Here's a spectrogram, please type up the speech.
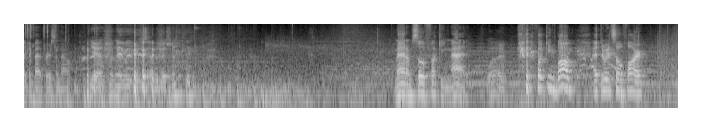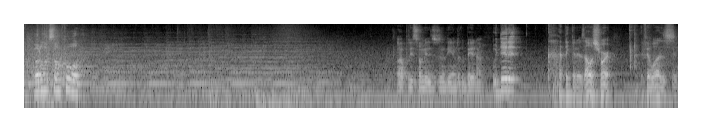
Like a bad person now. Yeah, I think we can just end the mission. Man, I'm so fucking mad. Why? fucking bomb. I threw it so far. It would've looked so cool. Oh, please tell me this isn't the end of the beta. We did it. I think it is. That was short. If it was. Okay.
